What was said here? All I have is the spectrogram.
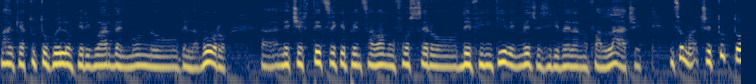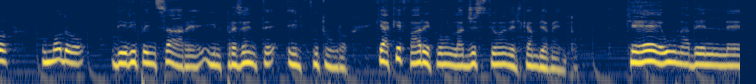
ma anche a tutto quello che riguarda il mondo del lavoro. Uh, le certezze che pensavamo fossero definitive invece si rivelano fallaci. Insomma, c'è tutto un modo di ripensare il presente e il futuro che ha a che fare con la gestione del cambiamento, che è una delle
